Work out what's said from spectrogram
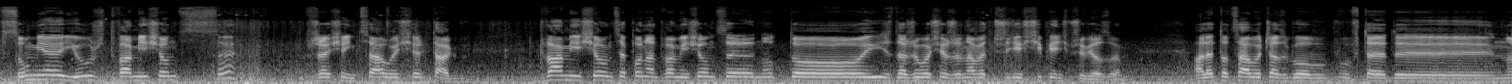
w sumie już dwa miesiące, wrzesień cały się, tak, dwa miesiące, ponad dwa miesiące, no to i zdarzyło się, że nawet 35 przywiozłem. Ale to cały czas było wtedy, no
